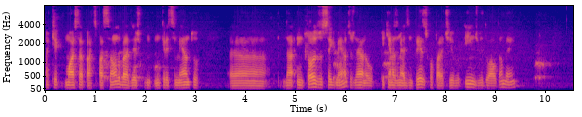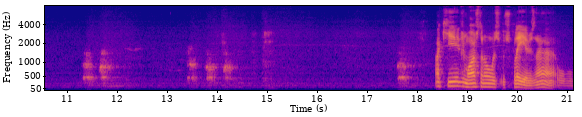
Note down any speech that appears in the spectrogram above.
Aqui mostra a participação do Bradesco em crescimento na, em todos os segmentos, né, no pequenas e médias empresas, corporativo e individual também. Aqui eles mostram os, os players, né? O,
